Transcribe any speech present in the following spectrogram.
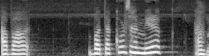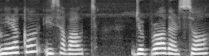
about, but A Course in Miracles a miracle is about your brother. So,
